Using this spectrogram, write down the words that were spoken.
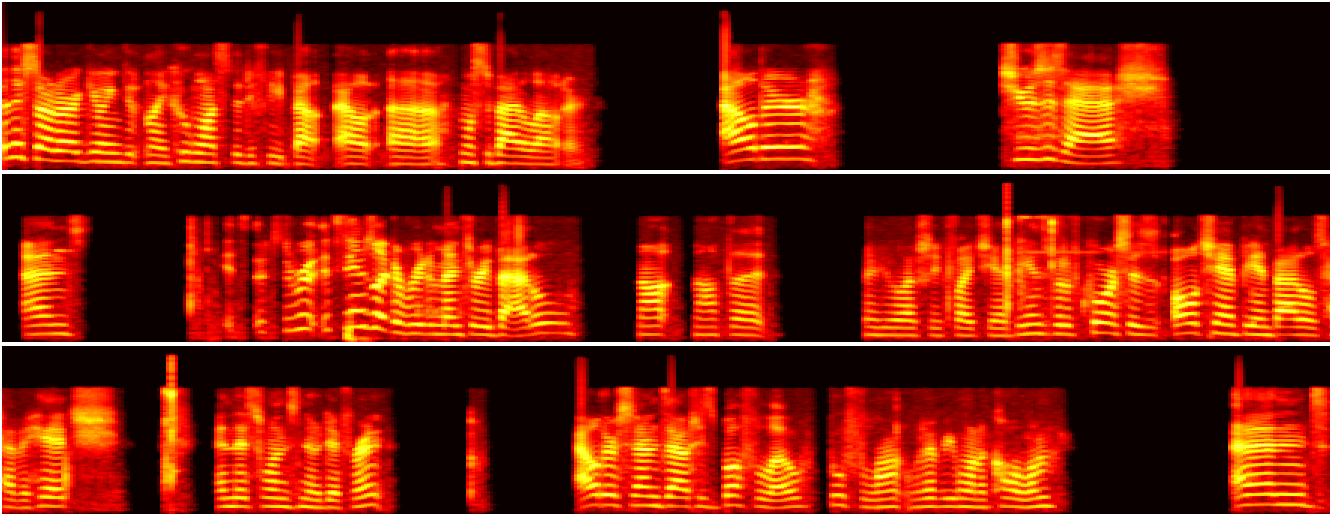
Then they start arguing, like, who wants to defeat Bal- Al- uh, wants to battle Alder. Alder chooses Ash, and it's it's it seems like a rudimentary battle. Not not that maybe we'll actually fight champions, but of course, as all champion battles have a hitch, and this one's no different. Alder sends out his buffalo, Bouffalant, whatever you want to call him, and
